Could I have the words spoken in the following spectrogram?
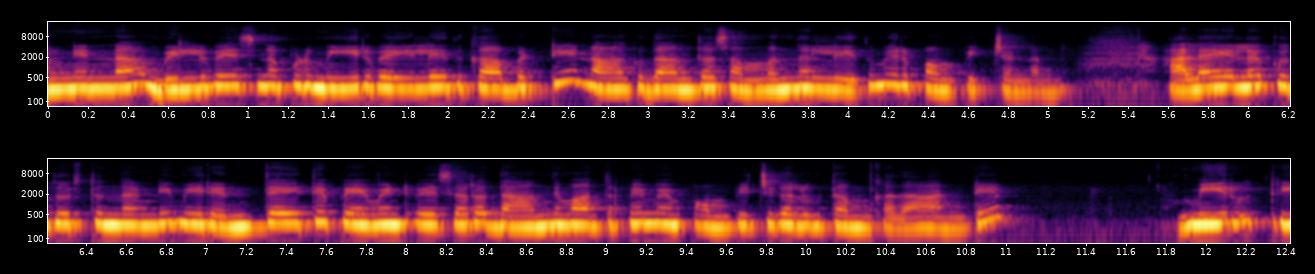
నిన్న బిల్లు వేసినప్పుడు మీరు వేయలేదు కాబట్టి నాకు దాంతో సంబంధం లేదు మీరు పంపించండి అన్న అలా ఎలా కుదురుతుందండి? మీరు ఎంతైతే పేమెంట్ వేశారో దాన్ని మాత్రమే మేము పంపించగలుగుతాం కదా అంటే మీరు త్రీ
